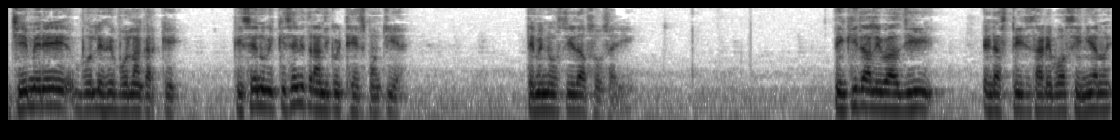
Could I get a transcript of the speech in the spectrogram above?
ਜੇ ਮੇਰੇ ਬੋਲੇ ਹੋਏ ਬੋਲਾਂ ਕਰਕੇ ਕਿਸੇ ਨੂੰ ਵੀ, ਕਿਸੇ ਵੀ ਤਰ੍ਹਾਂ ਦੀ ਕੋਈ ਠੇਸ ਪਹੁੰਚੀ ਹੈ, ਤੇ ਮੈਨੂੰ ਉਸ ਚੀਜ਼ ਦਾ ਅਫਸੋਸ ਹੈ ਜੀ। ਪਿੰਕੀ ਧਾਲੀਵਾਲ ਜੀ ਇੰਡਸਟਰੀ 'ਚ ਸਾਡੇ ਬਹੁਤ ਸੀਨੀਅਰ ਨੇ,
